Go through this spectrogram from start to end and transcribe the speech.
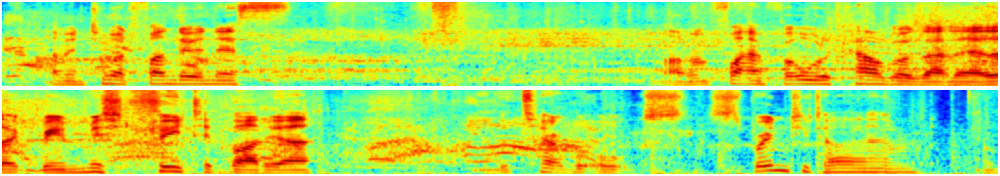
I'm having too much fun doing this. I'm fighting for all the cowgirls out there that are being mistreated by the, uh, the terrible orcs. Sprinty time. Oh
